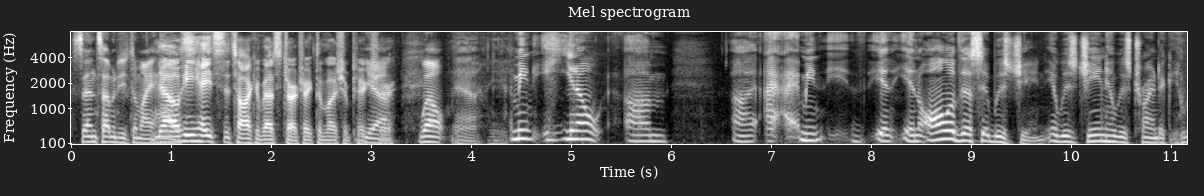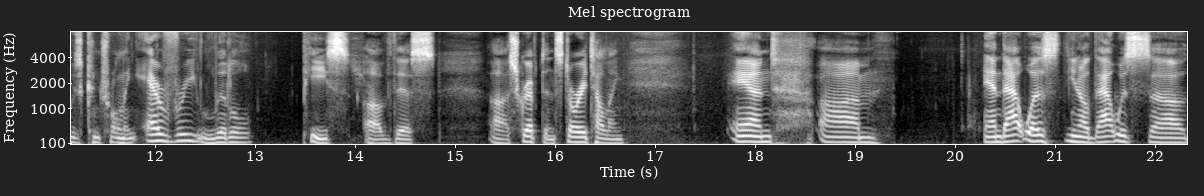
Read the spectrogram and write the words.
send somebody to my house. no, he hates to talk about Star Trek: The Motion Yeah. Picture. Well, Yeah. he- I mean, he- you know, um, uh, I, I mean, in in all of this, it was Gene. It was Gene who was trying to, who was controlling every little piece of this uh, script and storytelling, and um, and that was, you know, that was uh,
